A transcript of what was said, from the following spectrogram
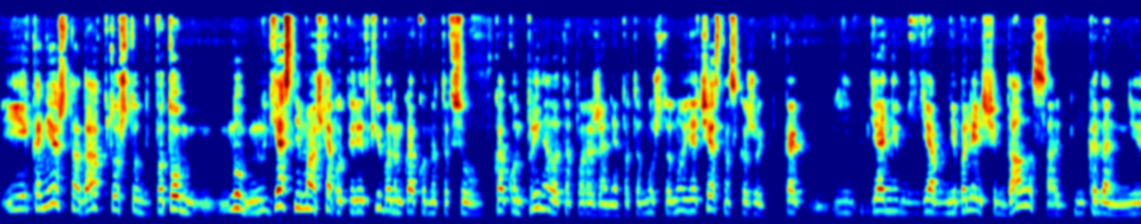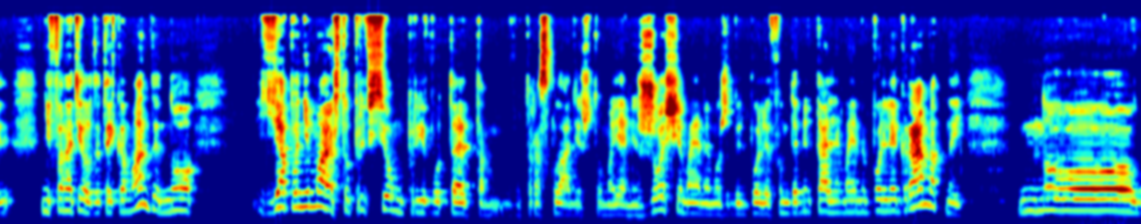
И, конечно, да, то, что потом, ну, я снимаю шляпу перед Кьюбаном, как он это все, как он принял это поражение, потому что, ну, я честно скажу, как я не, я не болельщик Далласа, никогда не, не фанател от этой команды, но я понимаю, что при всем, при вот этом вот раскладе, что Майами жестче, Майами может быть более фундаментальный, Майами более грамотный, но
